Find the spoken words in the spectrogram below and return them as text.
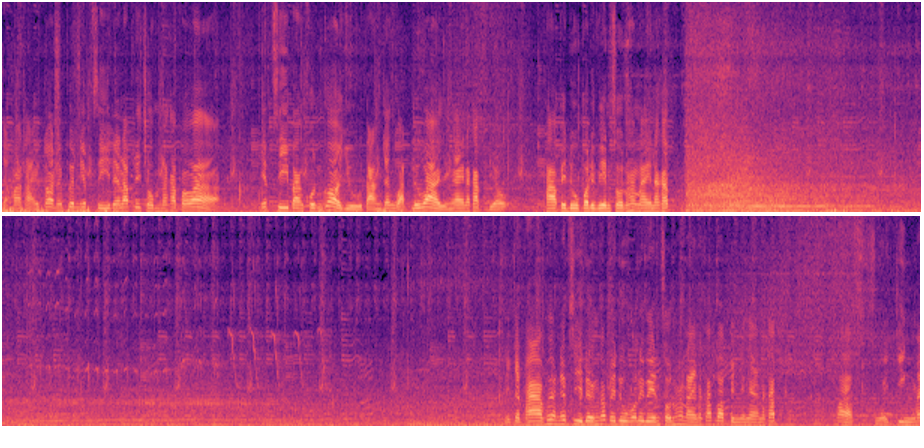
จะมาถ่ายทอดให้เพื่อน FC ได้รับได้ชมนะครับ เพราะว่า FC บางคนก็อยู่ต่างจังหวัดหรือว่าอย่างไงนะครับ เดี๋ยวพาไปดูบริเวณโซนข้างในนะครับ ดี๋ยวจะพาเพื่อน FC เดินเข้าไปดูบริเวณโซนข้างในนะครับว่าเป็นยังไงนะครับ ว่าสวยจริงไหม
